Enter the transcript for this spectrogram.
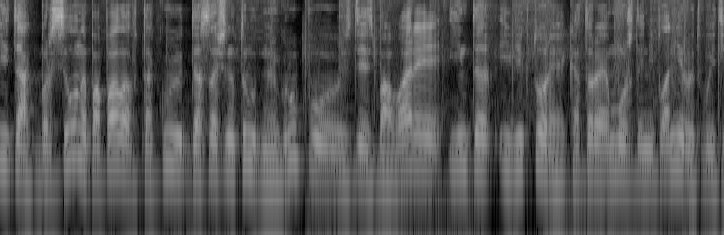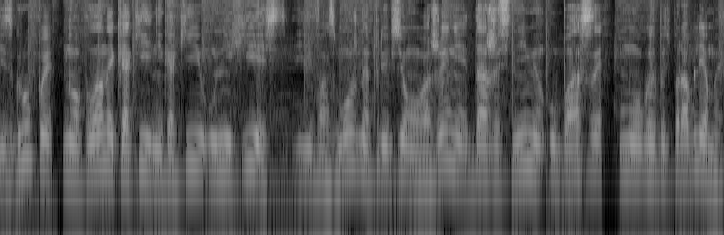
Итак, Барселона попала в такую достаточно трудную группу. Здесь Бавария, Интер и Виктория, которая, может, и не планирует выйти из группы, но планы какие-никакие у них есть. И, возможно, при всем уважении, даже с ними у Басы могут быть проблемы.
